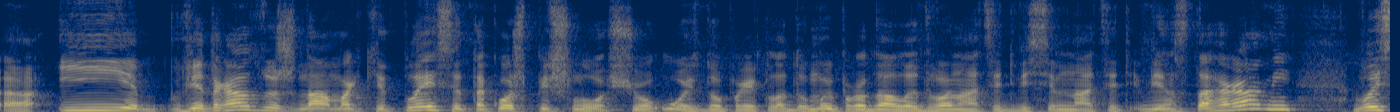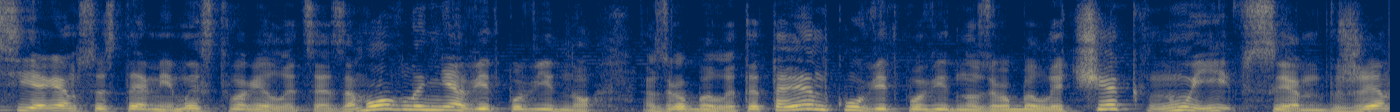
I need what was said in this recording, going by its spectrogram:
Е, І відразу ж на маркетплейсі також пішло, що ось, до прикладу, ми продали 12-18 в інстаграмі. В crm системі ми створили це замовлення, відповідно, зробили ТТН-ку, відповідно, зробили чек. Ну і все. Вже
